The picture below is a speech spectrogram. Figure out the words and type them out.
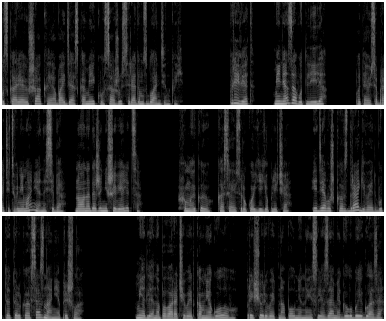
Ускоряю шаг и, обойдя скамейку, сажусь рядом с блондинкой. «Привет, меня зовут Лиля». Пытаюсь обратить внимание на себя, но она даже не шевелится. Хмыкаю, касаюсь рукой ее плеча, и девушка вздрагивает, будто только в сознание пришла. Медленно поворачивает ко мне голову, прищуривает наполненные слезами голубые глаза,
